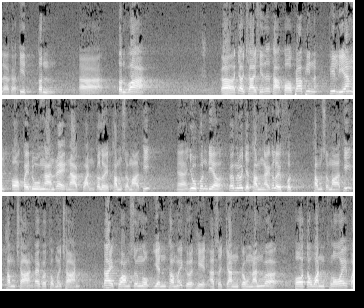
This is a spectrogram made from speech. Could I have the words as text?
แล้วก็ที่ต้นต้นว่าก็เจ้าชายสิทธัตถะพอพระพี่ พี่เลี้ยงออกไปดูงานแรกนาขวัญก็เลยทำสมาธิอยู่คนเดียวก็ไม่รู้จะทำไงก็เลยฝึกทำสมาธิทำฌานได้ปฐมฌานได้ความสงบเย็นทำให้เกิดเหตุอัศจรรย์ตรงนั้นว่าพอตะวันคล้อยไป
